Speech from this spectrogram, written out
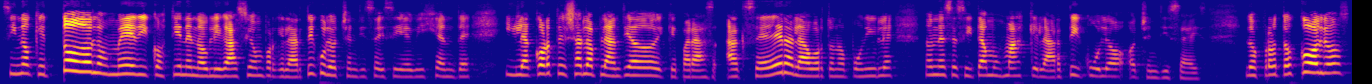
sino que todos los médicos tienen obligación porque el artículo 86 sigue vigente y la Corte ya lo ha planteado de que para acceder al aborto no punible no necesitamos más que el artículo 86. Los protocolos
